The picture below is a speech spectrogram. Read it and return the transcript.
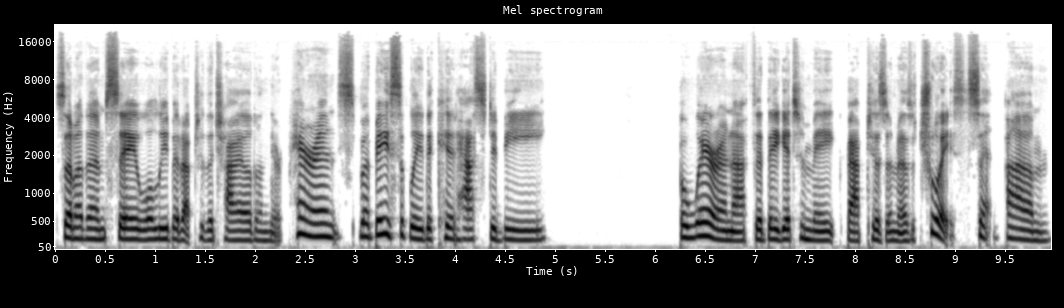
Some of them say, we'll leave it up to the child and their parents. But basically, the kid has to be aware enough that they get to make baptism as a choice. Um,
